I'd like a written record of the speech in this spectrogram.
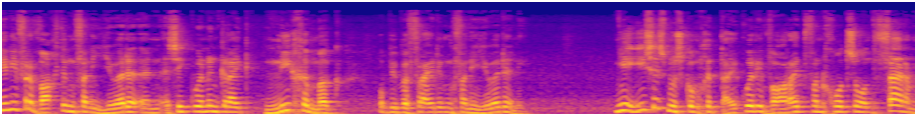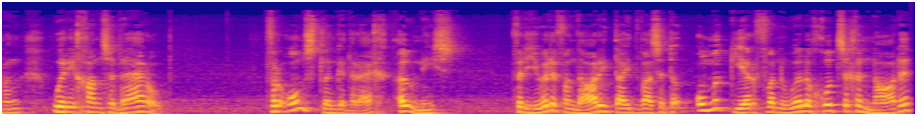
Teen die verwagting van die Jode in is die koninkryk nie gemik op die bevryding van die Jode nie. Nee, Jesus moes kom getuig oor die waarheid van God se ontferming oor die ganse wêreld. Vir ons klink dit reg, ou nuus, Vir die Jode van daardie tyd was dit 'n ommekeer van hoe hulle God se genade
